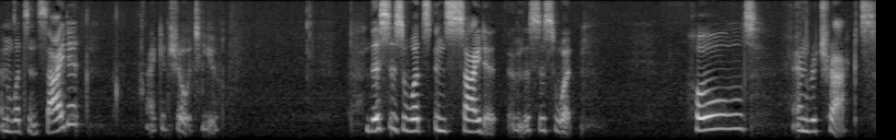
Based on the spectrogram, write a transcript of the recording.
on what's inside it, I can show it to you. This is what's inside it, and this is what holds and retracts.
